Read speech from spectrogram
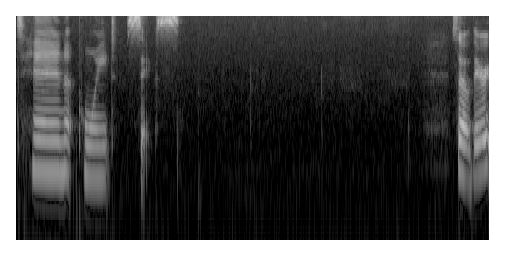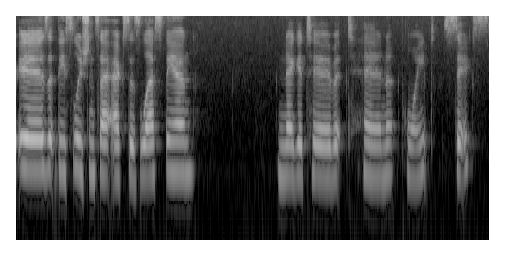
10.6. So there is the solution set x is less than negative 10.6.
